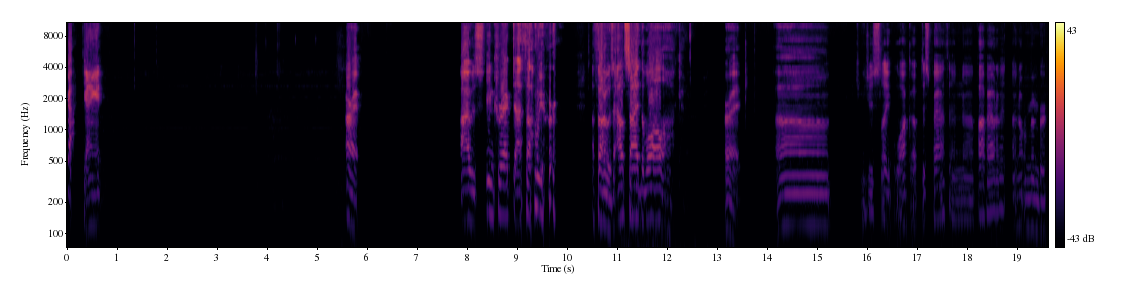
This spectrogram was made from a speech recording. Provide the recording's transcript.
God dang it. All right. I was incorrect. I thought we were. I thought it was outside the wall. Oh. All right. Uh, can you just like walk up this path and uh, pop out of it? I don't remember.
